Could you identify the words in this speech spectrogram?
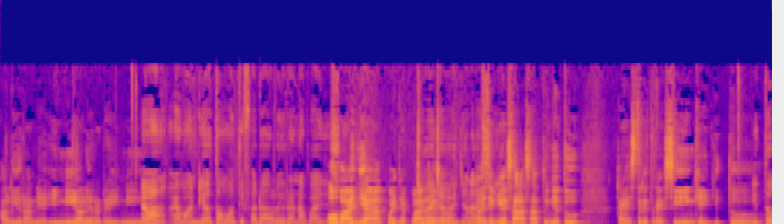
alirannya ini alirannya ini. Emang emang di otomotif ada aliran apa aja oh sih? banyak banyak banget. coba jelasin. banyak ya. Salah satunya tuh kayak street racing kayak gitu itu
